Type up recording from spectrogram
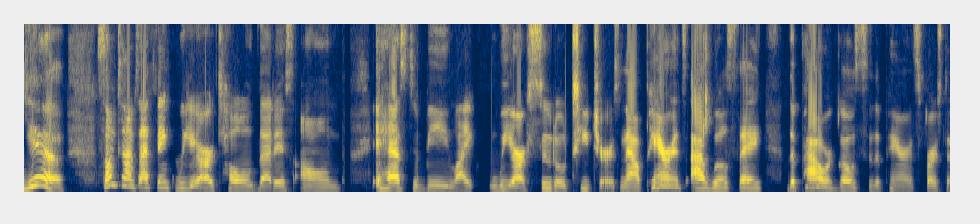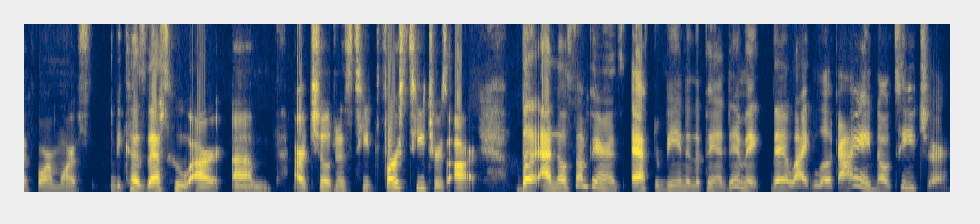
Yeah. Sometimes I think we are told that it's um it has to be like we are pseudo teachers. Now parents, I will say the power goes to the parents first and foremost because that's who our um our children's te- first teachers are. But I know some parents after being in the pandemic, they're like, "Look, I ain't no teacher.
